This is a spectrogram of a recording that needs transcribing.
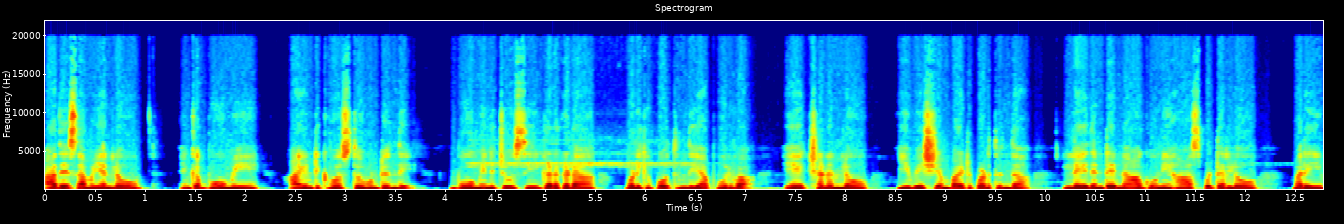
అదే సమయంలో ఇంకా భూమి ఆ ఇంటికి వస్తూ ఉంటుంది. భూమిని చూసి గడగడ వణికిపోతుంది అపూర్వ. ఏ క్షణంలో ఈ విషయం బయటపడుతుందా? లేదంటే నాగుని హాస్పిటల్లో మరి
